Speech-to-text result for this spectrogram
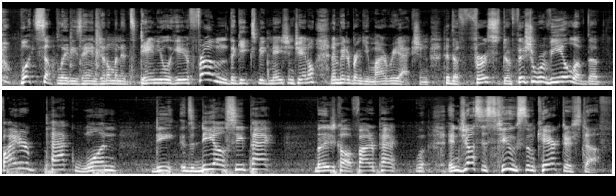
What's up ladies and gentlemen, it's Daniel here from the Geek Speak Nation channel and I'm here to bring you my reaction to the first official reveal of the Fighter Pack 1 D, it's a DLC pack, but they just call it Fighter Pack Injustice 2, some character stuff.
